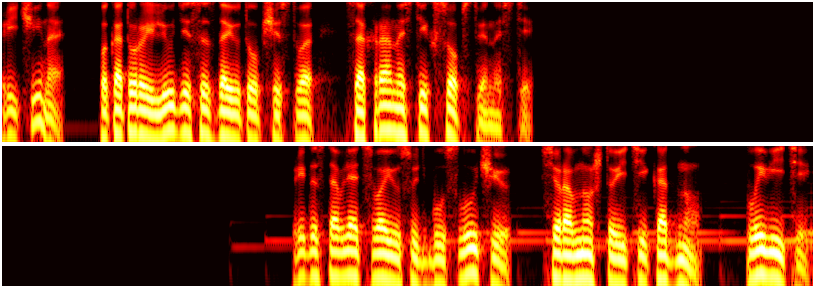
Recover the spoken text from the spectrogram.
Причина, по которой люди создают общество, сохранность их собственности. Предоставлять свою судьбу случаю – все равно, что идти ко дну. Плывите.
